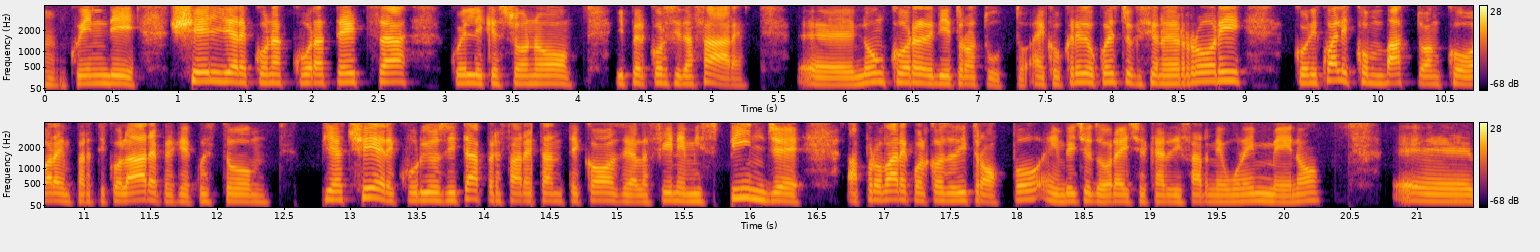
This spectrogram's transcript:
Mm, quindi scegliere con accuratezza quelli che sono i percorsi da fare, eh, non correre dietro a tutto. Ecco, credo questo che siano errori con i quali combatto ancora in particolare perché questo piacere, curiosità per fare tante cose, alla fine mi spinge a provare qualcosa di troppo e invece dovrei cercare di farne una in meno, eh,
